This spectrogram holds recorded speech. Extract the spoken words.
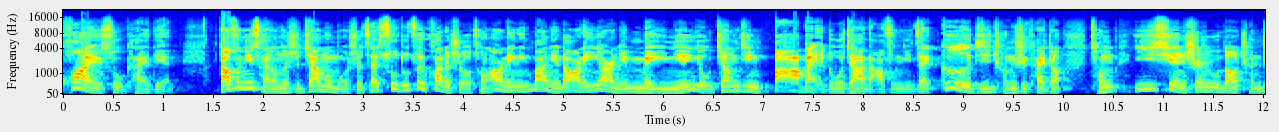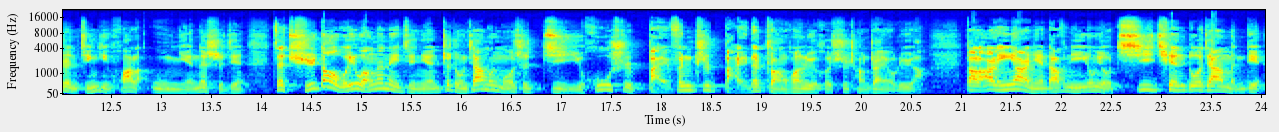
快速开店。达芙妮采用的是加盟模式，在速度最快的时候，从二零零八年到二零一二年，每年有将近八百多家达芙妮在各级城市开张，从一线深入到城镇，仅仅花了五年的时间。在渠道为王的那几年，这种加盟模式几乎是百分之百的转换率和市场占有率啊！到了二零一二年，达芙妮拥有七千多家门店，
